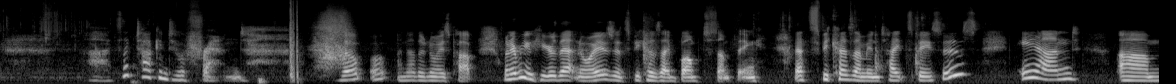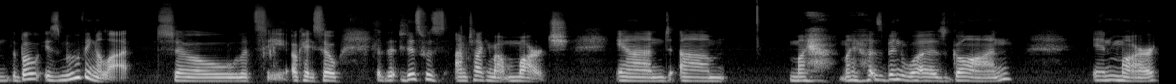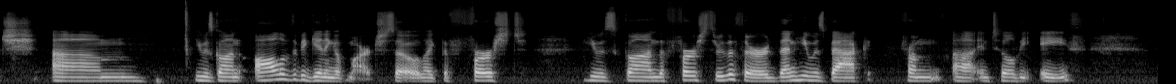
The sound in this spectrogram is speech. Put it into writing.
Uh, it's like talking to a friend. Oh, oh, another noise pop. Whenever you hear that noise, it's because I bumped something. That's because I'm in tight spaces and um, the boat is moving a lot. So let's see. Okay, so th- this was I'm talking about March, and um, my my husband was gone in March. Um, he was gone all of the beginning of March. So like the first, he was gone the first through the third. Then he was back from uh, until the eighth.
